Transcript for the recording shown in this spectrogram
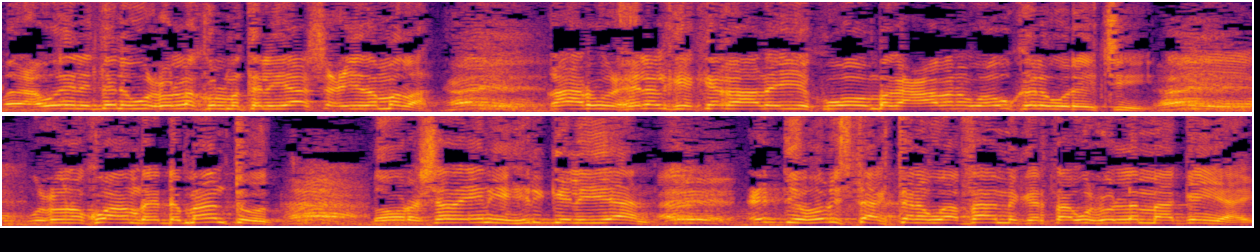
madaxweyne deni wuxuu la kulma taliyayaasha ciidamada. Qaar uu xilalkii ka qaaday iyo kuwa uu magacaabana waa u kala wareejiyey. Wuxuuna ku amray dhammaantood doorashada inay hirgeliyaan. Ciddii hor istaagtana waa fahmi kartaa wuxuu la maagan yahay.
